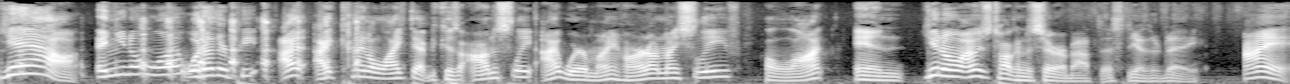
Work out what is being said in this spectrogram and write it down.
Yeah, and you know what? What other people? I I kind of like that because honestly, I wear my heart on my sleeve a lot, and you know, I was talking to Sarah about this the other day. I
